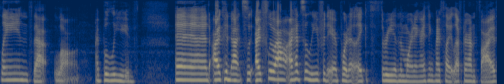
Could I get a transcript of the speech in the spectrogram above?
plane that long, I believe. And I could not sleep. I flew out. I had to leave for the airport at like three in the morning. I think my flight left around five,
